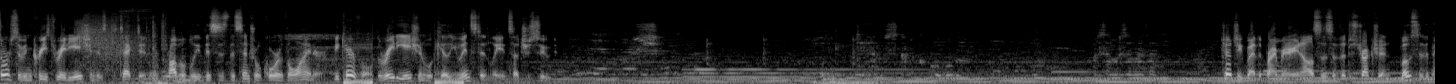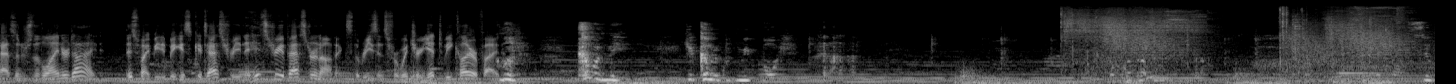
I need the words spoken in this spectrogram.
source of increased radiation is detected. Probably this is the central core of the liner. Be careful, the radiation will kill you instantly in such a suit. Judging by the primary analysis of the destruction, most of the passengers of the liner died. This might be the biggest catastrophe in the history of astronautics, the reasons for which are yet to be clarified. Come on, come with me. You're coming with me, boy. Soup.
